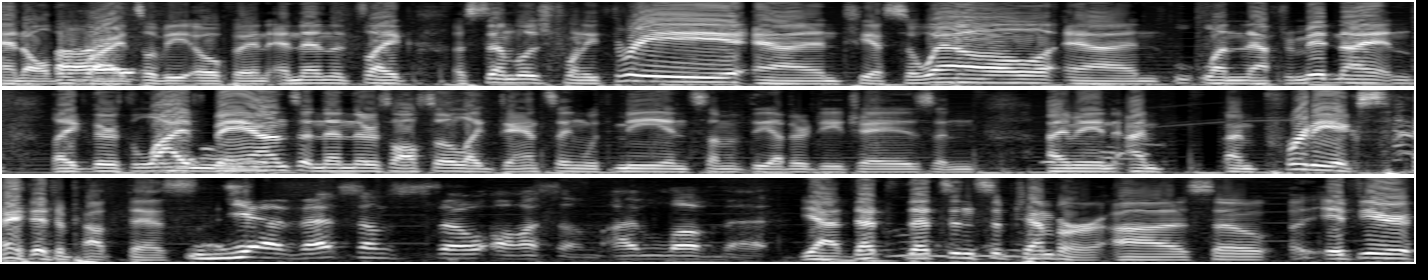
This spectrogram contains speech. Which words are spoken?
and all the Uh, rides will be open. And then it's like Assemblage 23 and TSOL and London After Midnight. And like there's live bands, and then there's also like dancing with me and some of the other DJs. And I mean, I'm I'm pretty excited about this. Yeah, that sounds so awesome. I love that. Yeah, that's that's in September. Uh, so if you're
